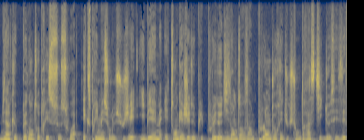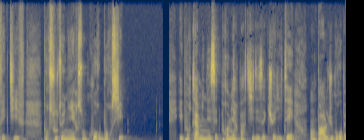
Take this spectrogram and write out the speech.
Bien que peu d'entreprises se soient exprimées sur le sujet, IBM est engagé depuis plus de 10 ans dans un plan de réduction drastique de ses effectifs pour soutenir son cours boursier. Et pour terminer cette première partie des actualités, on parle du groupe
